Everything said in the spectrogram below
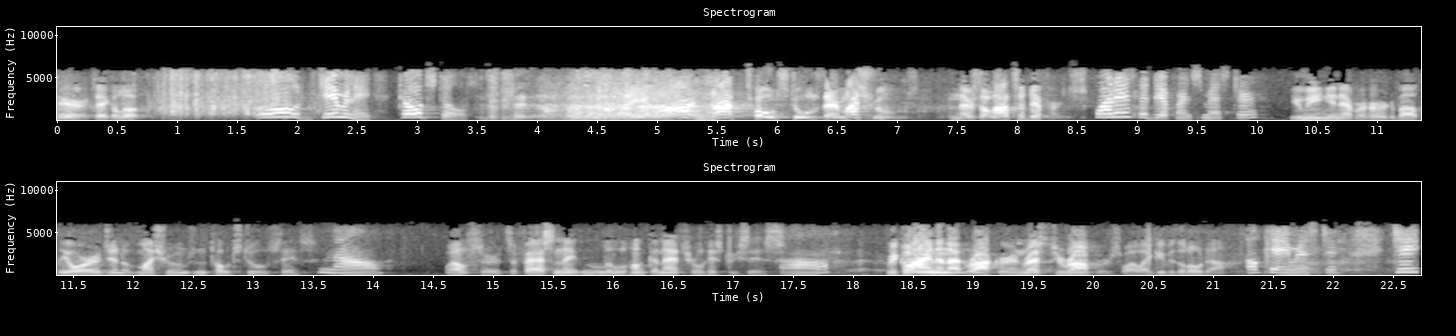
Here, take a look. oh, Jiminy. Toadstools. They are not toadstools, they're mushrooms. And there's a lots of difference. What is the difference, mister? You mean you never heard about the origin of mushrooms and toadstools, sis? No. Well, sir, it's a fascinating little hunk of natural history, sis. Oh? Recline in that rocker and rest your rompers while I give you the lowdown. Okay, mister. Gee,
